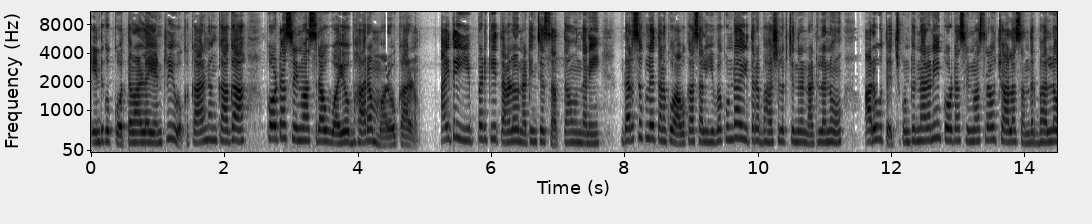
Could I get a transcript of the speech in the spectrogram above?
ఇందుకు కొత్త వాళ్ళ ఎంట్రీ ఒక కారణం కాగా కోట శ్రీనివాసరావు వయోభారం మరో కారణం. అయితే ఇప్పటికీ తనలో నటించే సత్తా ఉందని దర్శకులే తనకు అవకాశాలు ఇవ్వకుండా ఇతర భాషలకు చెందిన నటులను అరువు తెచ్చుకుంటున్నారని కోట శ్రీనివాసరావు చాలా సందర్భాల్లో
